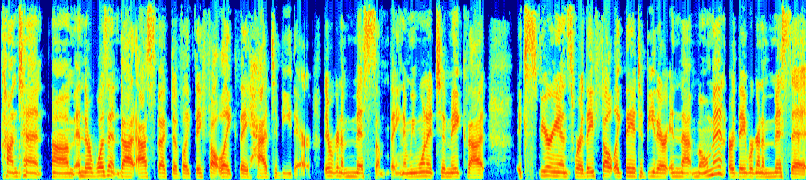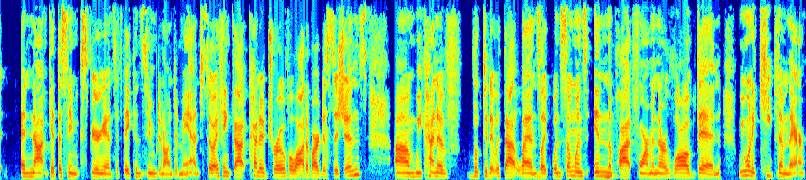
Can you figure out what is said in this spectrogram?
content um, and there wasn't that aspect of like they felt like they had to be there they were going to miss something and we wanted to make that experience where they felt like they had to be there in that moment or they were going to miss it and not get the same experience if they consumed it on demand. So I think that kind of drove a lot of our decisions. Um, we kind of looked at it with that lens. Like when someone's in the mm-hmm. platform and they're logged in, we want to keep them there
